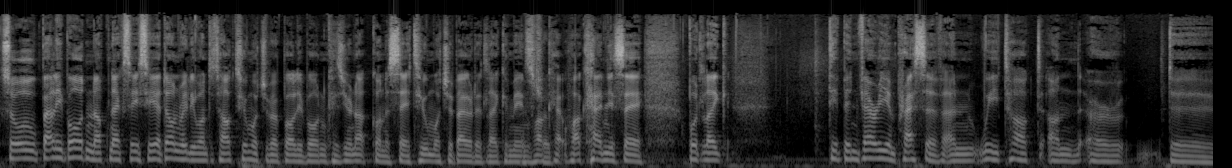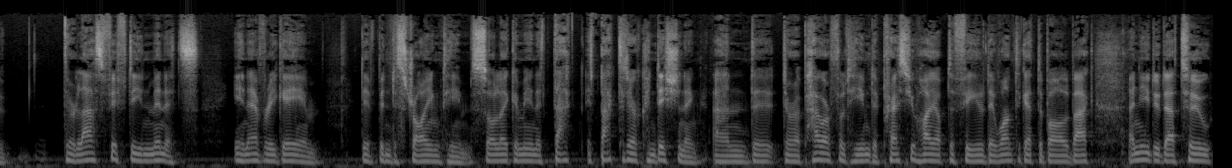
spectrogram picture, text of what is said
So, Ballyboden up next. You see, I don't really want to talk too much about Ballyboden because you're not going to say too much about it. Like, I mean, what ca- what can you say? But like, they've been very impressive, and we talked on our, the their last 15 minutes in every game. They've been destroying teams. So, like, I mean, it's back, it's back to their conditioning, and they, they're a powerful team. They press you high up the field. They want to get the ball back, and you do that too.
